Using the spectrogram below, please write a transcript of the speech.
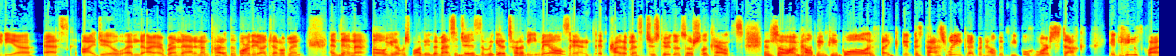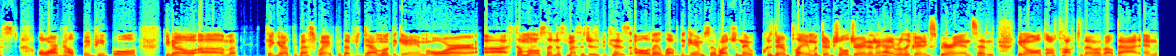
media esque. I do, and I, run that, and I'm kind of the more the Odd Gentlemen. And then I go, you know, responding to messages, and we get a ton of emails and, and private messages through those social accounts. And so I'm helping people. If like this past week, I've been helping people who are stuck in King's Quest, or I'm helping people, you know, um, figure out the best way for them to download the game or uh, someone will send us messages because oh they love the game so much and they because they're playing with their children and they had a really great experience and you know I'll, I'll talk to them about that and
